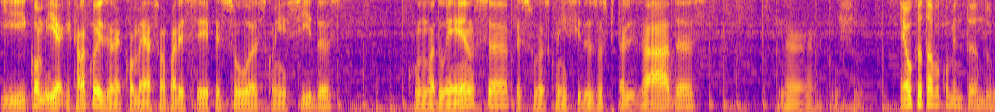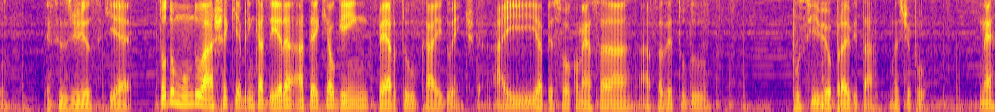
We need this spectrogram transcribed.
E, com- e aquela coisa, né? Começam a aparecer pessoas conhecidas com a doença, pessoas conhecidas hospitalizadas, né? Enfim. É o que eu tava comentando esses dias, que é todo mundo acha que é brincadeira até que alguém perto cai doente, cara. Aí a pessoa começa a, a fazer tudo possível pra evitar. Mas, tipo, né?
